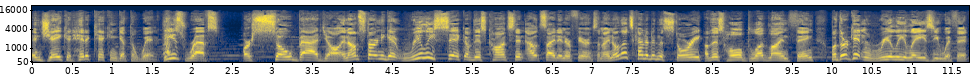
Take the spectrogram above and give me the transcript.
and Jey could hit a kick and get the win. These refs are so bad, y'all. And I'm starting to get really sick of this constant outside interference. And I know that's kind of been the story of this whole bloodline thing, but they're getting really lazy with it,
